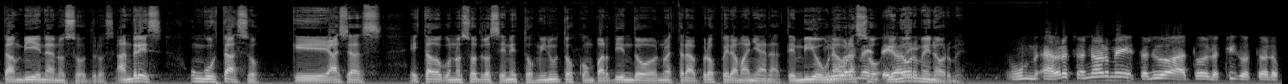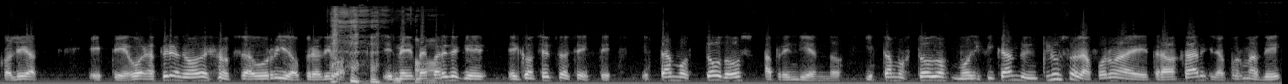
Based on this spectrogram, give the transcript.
también a nosotros. Andrés, un gustazo que hayas estado con nosotros en estos minutos compartiendo nuestra próspera mañana. Te envío un abrazo enorme, enorme. Un abrazo enorme, saludo a todos los chicos, todos los colegas. Este, bueno, espero no habernos aburrido, pero digo, me, me parece que el concepto es este estamos todos aprendiendo y estamos todos modificando incluso la forma de trabajar y la forma de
